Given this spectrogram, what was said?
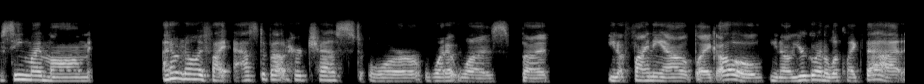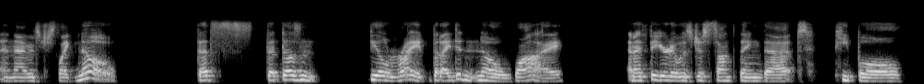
seeing my mom i don't know if i asked about her chest or what it was but you know finding out like oh you know you're going to look like that and i was just like no that's that doesn't feel right but i didn't know why and i figured it was just something that people,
